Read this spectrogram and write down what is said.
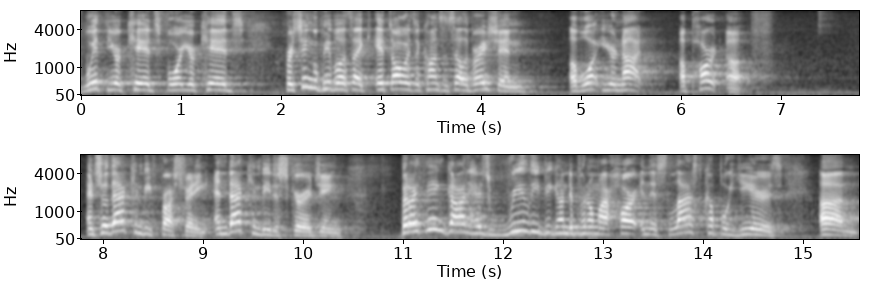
with your kids for your kids. For single people it's like it's always a constant celebration of what you're not a part of. And so that can be frustrating and that can be discouraging but I think God has really begun to put on my heart in this last couple years um,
